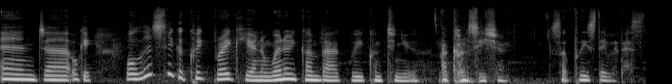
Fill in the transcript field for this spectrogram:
And uh, okay, well, let's take a quick break here, and when we come back, we continue our Okay. conversation. So please stay with us.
